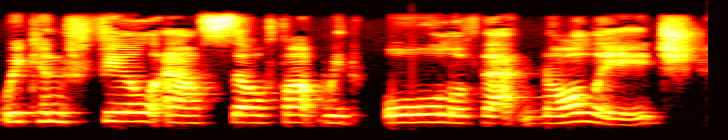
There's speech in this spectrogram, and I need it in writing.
we can fill ourselves up with all of that knowledge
